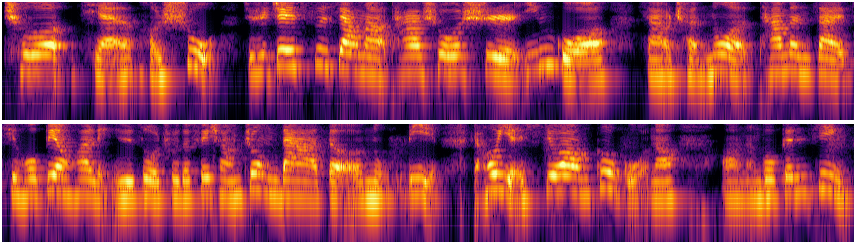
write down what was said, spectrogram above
车、钱和树，就是这四项呢。他说是英国想要承诺他们在气候变化领域做出的非常重大的努力，然后也希望各国呢，啊，能够跟进，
